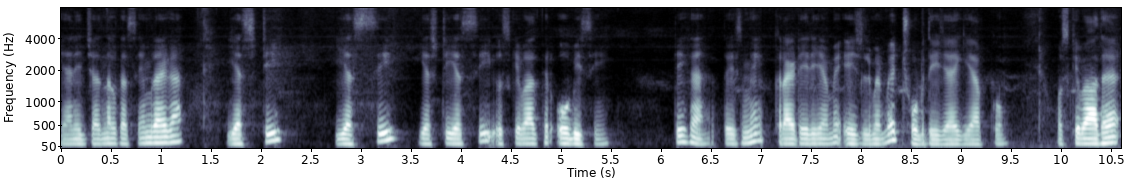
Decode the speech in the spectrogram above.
यानी जर्नल का सेम रहेगा। S T S C S T S C उसके बाद फिर ओबीसी ठीक है? तो इसमें क्राइटेरिया में एज लिमिट में छूट दी जाएगी आपको। उसके बाद है,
